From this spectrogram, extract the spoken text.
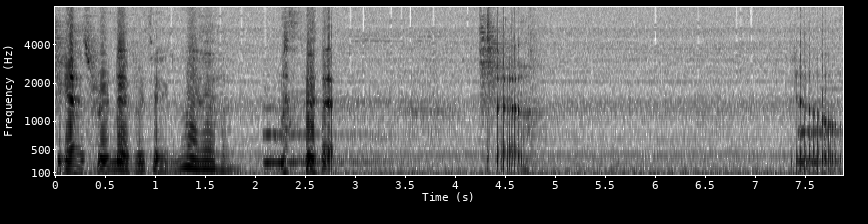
You guys ruined everything. uh, no.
